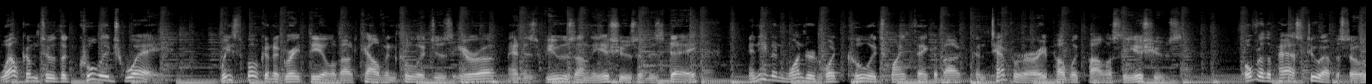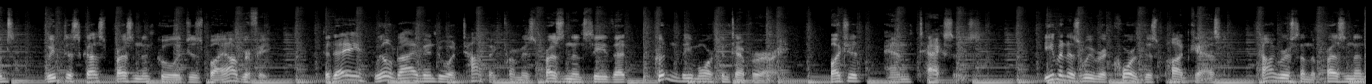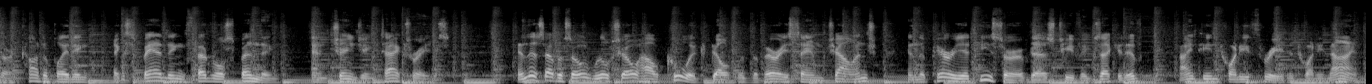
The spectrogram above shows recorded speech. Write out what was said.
Welcome to the Coolidge Way. We've spoken a great deal about Calvin Coolidge's era and his views on the issues of his day, and even wondered what Coolidge might think about contemporary public policy issues. Over the past two episodes, we've discussed President Coolidge's biography. Today, we'll dive into a topic from his presidency that couldn't be more contemporary budget and taxes. Even as we record this podcast, Congress and the President are contemplating expanding federal spending and changing tax rates. In this episode, we'll show how Coolidge dealt with the very same challenge in the period he served as chief executive, 1923 to 29.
